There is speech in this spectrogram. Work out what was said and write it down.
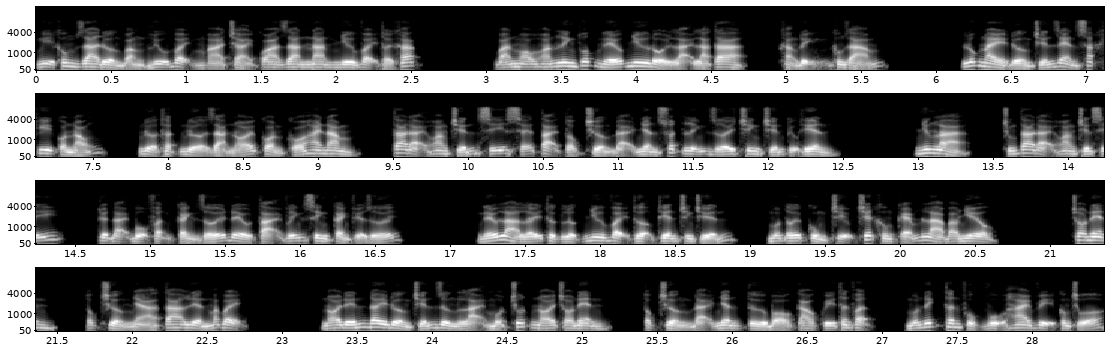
nghĩ không ra đường bằng hữu vậy mà trải qua gian nan như vậy thời khắc bán máu hoán linh thuốc nếu như đổi lại là ta, khẳng định không dám. Lúc này đường chiến rèn sắc khi còn nóng, nửa thật nửa giả nói còn có hai năm, ta đại hoang chiến sĩ sẽ tại tộc trưởng đại nhân xuất lĩnh dưới chinh chiến cửu thiên. Nhưng là, chúng ta đại hoang chiến sĩ, tuyệt đại bộ phận cảnh giới đều tại vĩnh sinh cảnh phía dưới. Nếu là lấy thực lực như vậy thượng thiên chinh chiến, muốn tới cùng chịu chết không kém là bao nhiêu. Cho nên, tộc trưởng nhà ta liền mắc bệnh. Nói đến đây đường chiến dừng lại một chút nói cho nên, tộc trưởng đại nhân từ bỏ cao quý thân phận, muốn đích thân phục vụ hai vị công chúa,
